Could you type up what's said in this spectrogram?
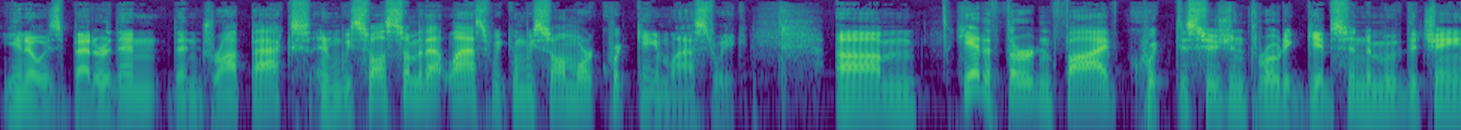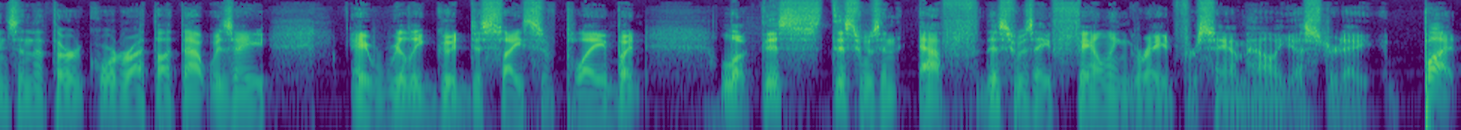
you know, is better than than dropbacks. And we saw some of that last week, and we saw more quick game last week. Um, he had a third and five quick decision throw to Gibson to move the chains in the third quarter. I thought that was a a really good decisive play, but look, this this was an F. This was a failing grade for Sam Howell yesterday. But,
